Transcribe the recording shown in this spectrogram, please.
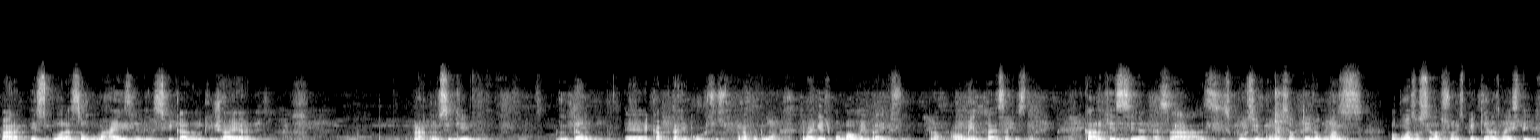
para exploração mais intensificada do que já era. Para conseguir, então, é, captar recursos para Portugal. Então, Marquês de Pombal vem para isso, para aumentar essa questão. Claro que esse, essa, esse exclusivo comercial teve algumas, algumas oscilações, pequenas, mas teve.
